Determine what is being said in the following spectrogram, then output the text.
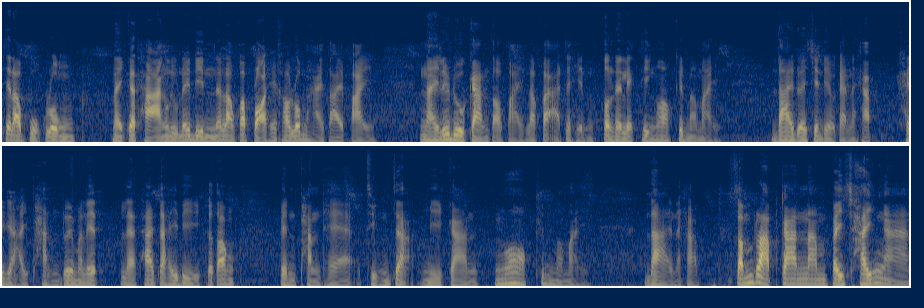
ที่เราปลูกลงในกระถางหรือในดินแล้วเราก็ปล่อยให้เขาล้มหายตายไป ในฤดูกาลต่อไป เราก็อาจจะเห็นต้นเล็กๆที่งอกขึ้นมาใหม่ ได้ด้วยเช่นเดียวกันนะครับ ขยายพันธุ์ด้วยเมล็ด และถ้าจะให้ดีก็ต้องเป็นพันธุ์แท้ถึงจะมีการงอกขึ้นมาใหม่ได้นะครับสำหรับการนำไปใช้งาน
